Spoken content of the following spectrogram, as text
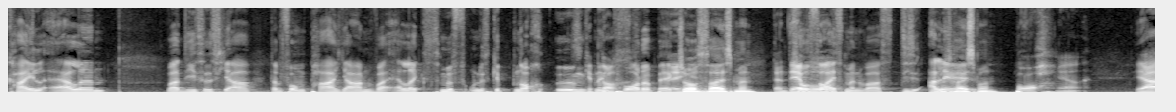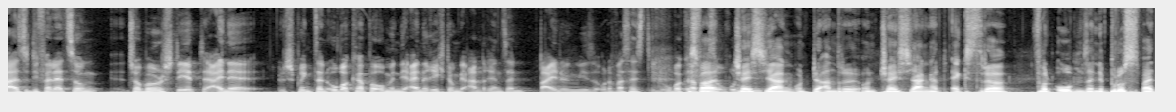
Kyle Allen war dieses Jahr. Dann vor ein paar Jahren war Alex Smith und es gibt noch irgendeinen noch Quarterback. Ey, Joe Theismann. dann der, Joe Theismann war es. Die Alle. Theismann. Boah. ja. ja, also die Verletzung, Joe Burrow steht, der eine springt seinen Oberkörper um in die eine Richtung, der andere in sein Bein irgendwie so, oder was heißt den Oberkörper Es war so unten. Chase Young und der andere. Und Chase Young hat extra von oben seine Brust, weil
